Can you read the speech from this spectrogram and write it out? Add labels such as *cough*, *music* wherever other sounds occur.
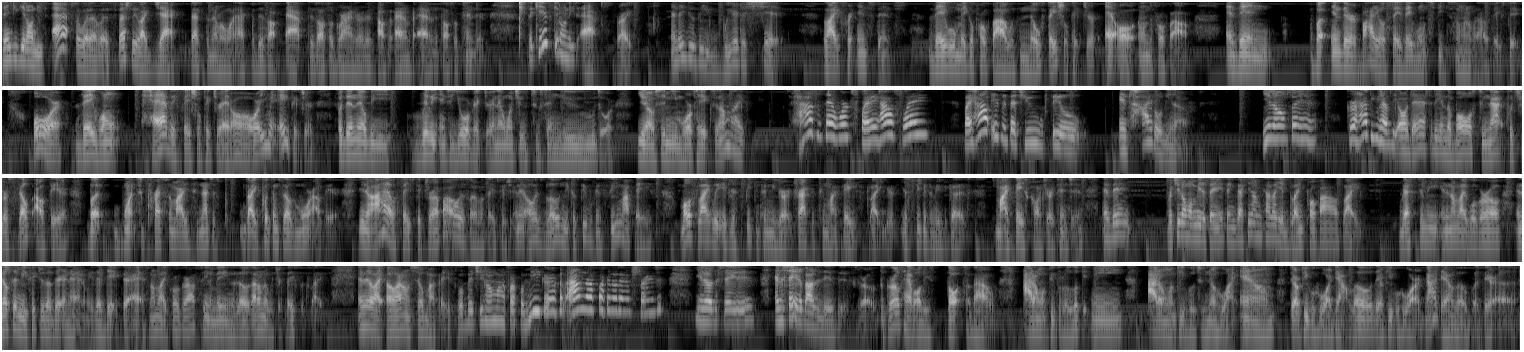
then you get on these apps or whatever, especially like Jack'd. That's the number one app. But there's app. There's also Grindr. There's also Adam for Adam. There's also Tinder. The kids get on these apps, right? And they do the weirdest shit. Like for instance, they will make a profile with no facial picture at all on the profile, and then, but in their bio say they won't speak to someone without a face pic, or they won't have a facial picture at all, or even a picture. But then they'll be really into your picture and they want you to send nudes or, you know, send me more pics. And I'm like, how does that work, Sway? How, Sway? Like, how is it that you feel entitled enough? You know what I'm saying? Girl, how do you have the audacity and the balls to not put yourself out there, but want to press somebody to not just like put themselves more out there? You know, I have a face picture up. I always have a face picture, and it always blows me because people can see my face. Most likely, if you're speaking to me, you're attracted to my face. Like you're you're speaking to me because my face caught your attention, and then, but you don't want me to say anything back. You know how many times I get blank profiles like messaging me, and then I'm like, well, girl, and they'll send me pictures of their anatomy, their dick, their ass, and I'm like, well, girl, I've seen a million of those. I don't know what your face looks like, and they're like, oh, I don't show my face. Well, bitch, you don't want to fuck with me, girl, because I'm not fucking no damn stranger. You know the shade is, and the shade about it is this, girl. The girls have all these thoughts about, I don't want people to look at me. I don't want people to know who I am. There are people who are down low. There are people who are not down low, but they're uh,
